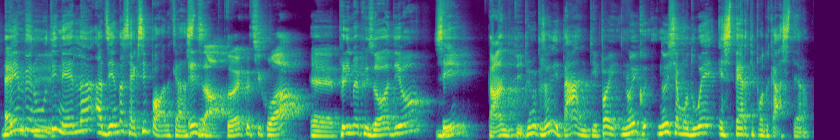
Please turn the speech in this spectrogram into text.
benvenuti nell'Azienda Sexy Podcast. Esatto, eccoci qua. Eh, primo episodio Sì. di tanti. Primo episodio di tanti. Poi noi, noi siamo due esperti podcaster.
